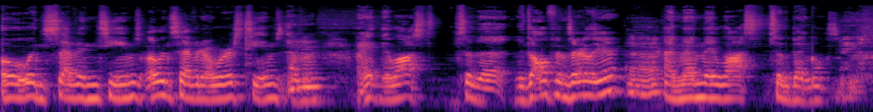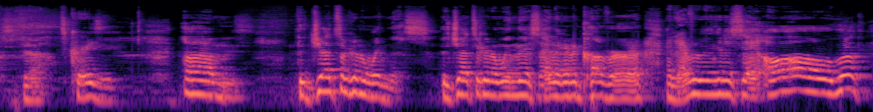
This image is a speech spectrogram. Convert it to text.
0 and 7 teams, 0 and 7 are worse teams ever. Right? They lost to the, the Dolphins earlier, Uh-huh. and then they lost to the Bengals. Bengals. Yeah, it's crazy. Um, the Jets are going to win this. The Jets are going to win this, and they're going to cover, and everyone's going to say, "Oh, look."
